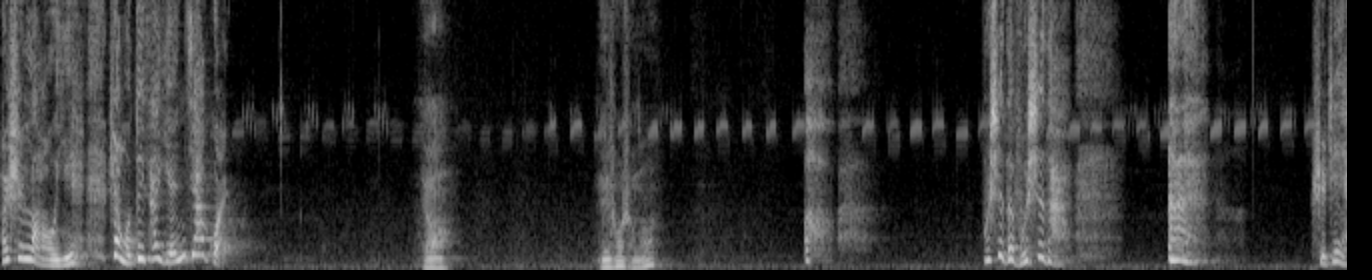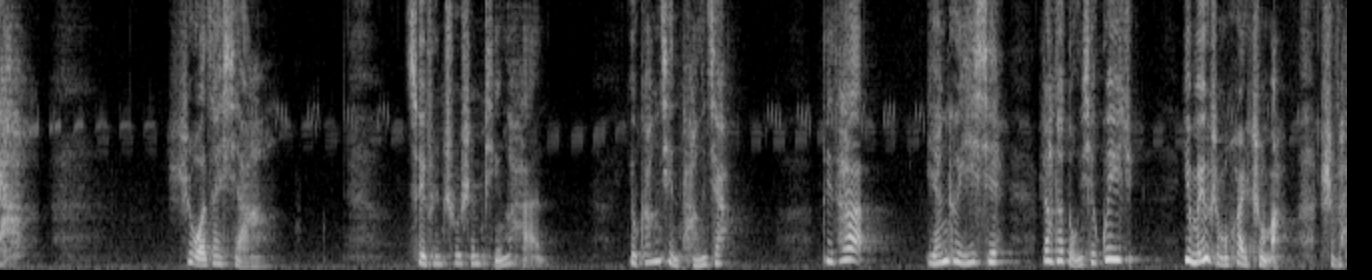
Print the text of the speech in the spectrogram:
而是老爷让我对她严加管。娘，您说什么？不是的，不是的，是这样，是我在想，翠芬出身贫寒，又刚进唐家，对她严格一些，让她懂一些规矩，也没有什么坏处嘛，是吧？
